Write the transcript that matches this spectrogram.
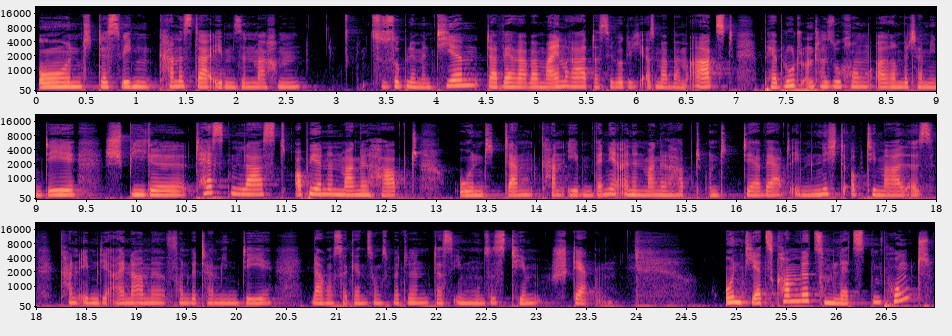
Und deswegen kann es da eben Sinn machen, zu supplementieren. Da wäre aber mein Rat, dass ihr wirklich erstmal beim Arzt per Blutuntersuchung euren Vitamin D-Spiegel testen lasst, ob ihr einen Mangel habt und dann kann eben, wenn ihr einen Mangel habt und der Wert eben nicht optimal ist, kann eben die Einnahme von Vitamin D, Nahrungsergänzungsmitteln, das Immunsystem stärken. Und jetzt kommen wir zum letzten Punkt,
